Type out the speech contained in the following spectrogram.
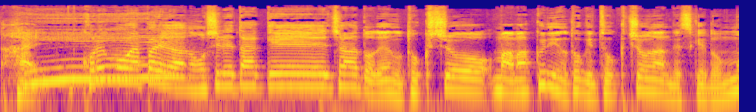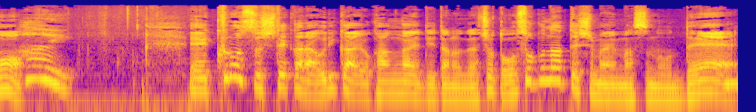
はい。これもやっぱりあの、オシレーター系チャートでの特徴、まあ、MacD の特に特徴なんですけども、はい。えークロスしてから売り買いを考えていたのではちょっと遅くなってしまいますので、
